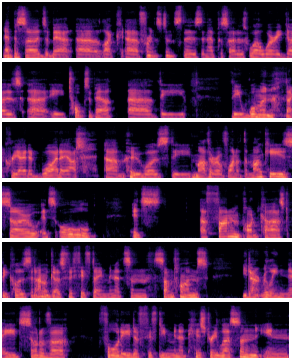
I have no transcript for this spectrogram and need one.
episodes about uh, like uh, for instance there's an episode as well where he goes he talks about the the woman that created Whiteout, um, who was the mother of one of the Monkees. So it's all it's a fun podcast because it only goes for 15 minutes and sometimes you don't really need sort of a 40 to 50 minute history lesson in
